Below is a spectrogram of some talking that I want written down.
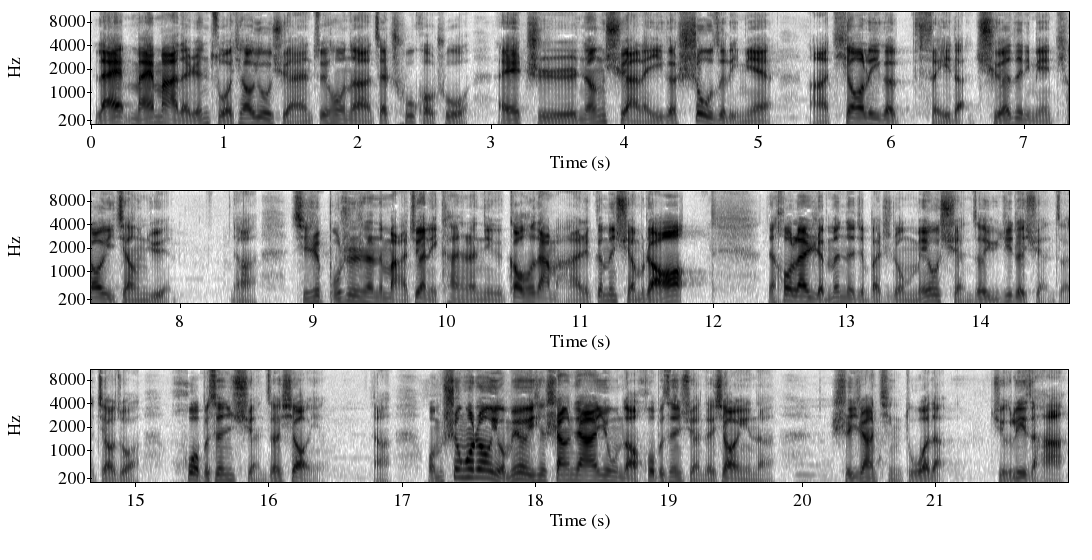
来买马的人左挑右选，最后呢，在出口处，哎，只能选了一个瘦子里面啊，挑了一个肥的，瘸子里面挑一将军啊。其实不是说那马圈里看上那个高头大马，这根本选不着。那后来人们呢，就把这种没有选择余地的选择叫做霍布森选择效应。啊，我们生活中有没有一些商家用到霍布森选择效应呢？实际上挺多的。举个例子哈，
